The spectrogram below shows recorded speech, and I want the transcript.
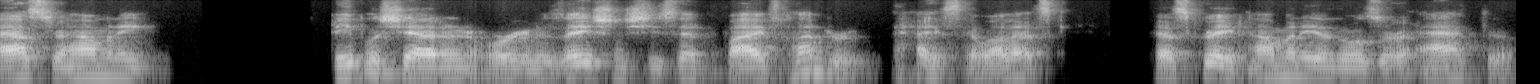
Asked her how many people she had in her organization. She said 500. I said, well, that's that's great. How many of those are active?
